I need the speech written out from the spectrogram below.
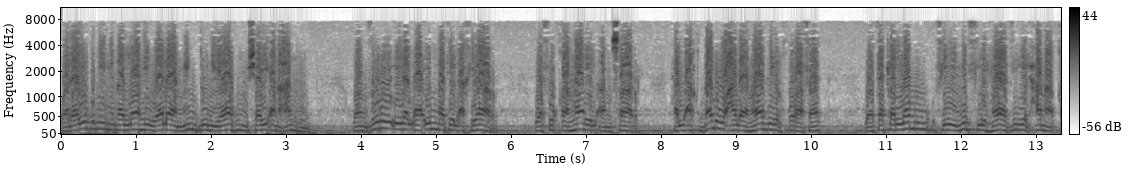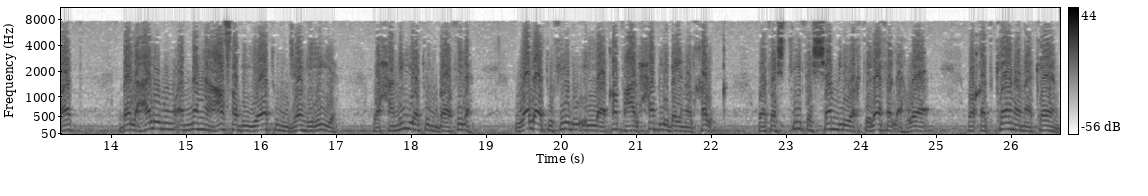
ولا يغني من الله ولا من دنياهم شيئا عنهم. وانظروا إلى الأئمة الأخيار وفقهاء الأمصار هل أقبلوا على هذه الخرافات؟ وتكلموا في مثل هذه الحماقات؟ بل علموا أنها عصبيات جاهلية وحمية باطلة ولا تفيد إلا قطع الحبل بين الخلق وتشتيت الشمل واختلاف الأهواء. وقد كان ما كان.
